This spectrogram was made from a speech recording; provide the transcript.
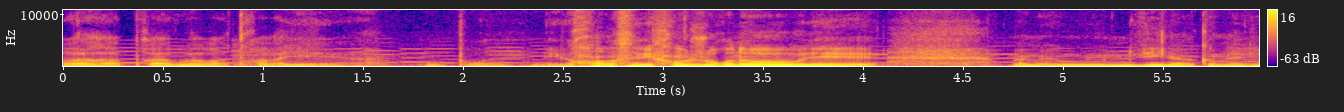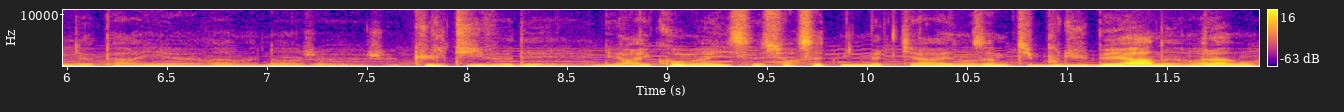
voilà, après avoir travaillé pour des grands, journaux ou des, même une ville comme la ville de Paris, maintenant je, cultive des, du haricot maïs sur 7000 m2 dans un petit bout du Béarn. Voilà, bon.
